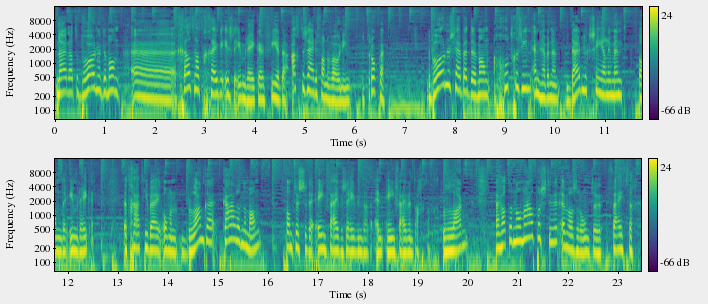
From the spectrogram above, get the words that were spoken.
Nadat de bewoner de man eh, geld had gegeven... is de inbreker via de achterzijde van de woning vertrokken. De bewoners hebben de man goed gezien... en hebben een duidelijk signalement van de inbreker. Het gaat hierbij om een blanke, kalende man... van tussen de 1,75 en 1,85 lang. Hij had een normaal postuur en was rond de 50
